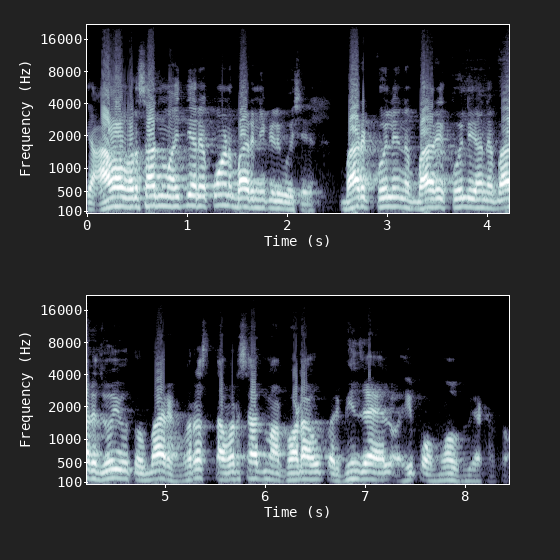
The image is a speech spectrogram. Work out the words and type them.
કે આવા વરસાદમાં અત્યારે કોણ બહાર નીકળ્યું છે બાર ખોલીને બારી ખોલી અને બહાર જોયું તો બહાર વરસતા વરસાદમાં ઘોડા ઉપર ભીંજાયેલો હિપો મોગ બેઠો હતો.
